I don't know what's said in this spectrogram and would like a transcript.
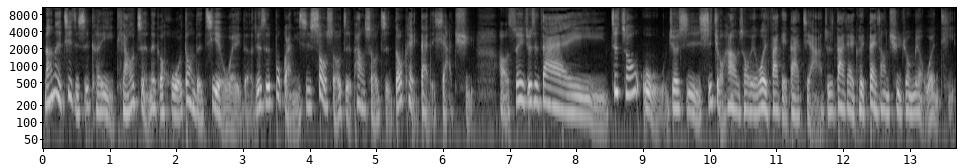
然后那个戒指是可以调整那个活动的戒围的，就是不管你是瘦手指、胖手指都可以戴得下去。好，所以就是在这周五，就是十九号的时候，我也发给大家，就是大家也可以戴上去就没有问题。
